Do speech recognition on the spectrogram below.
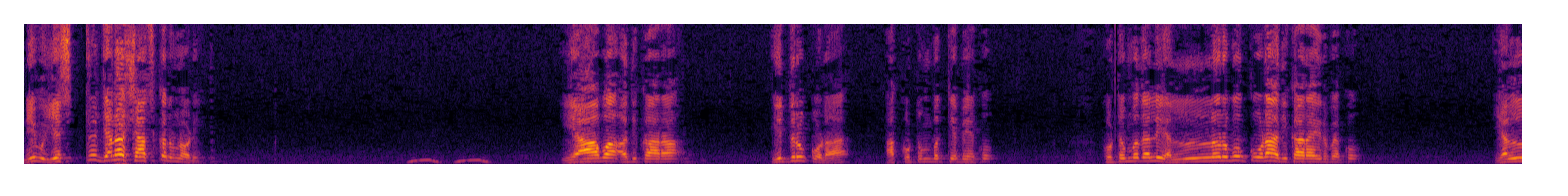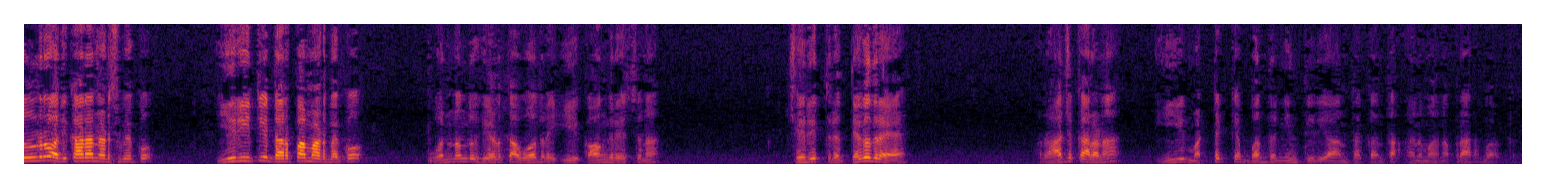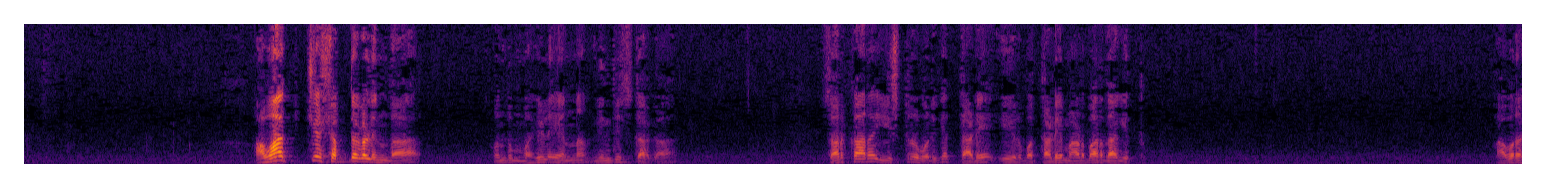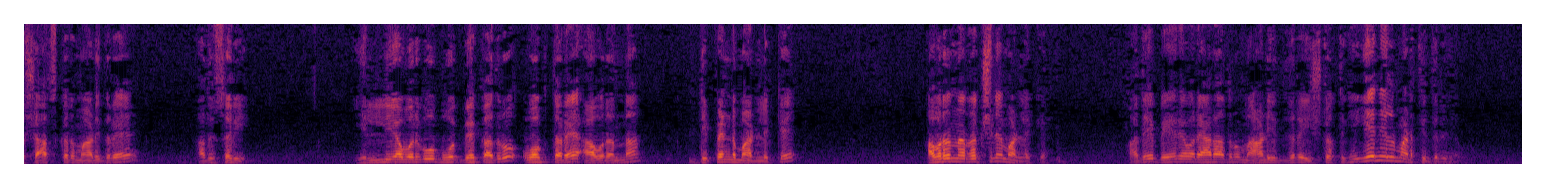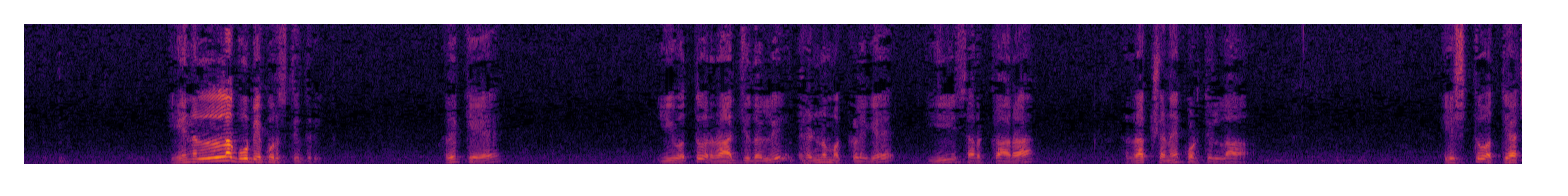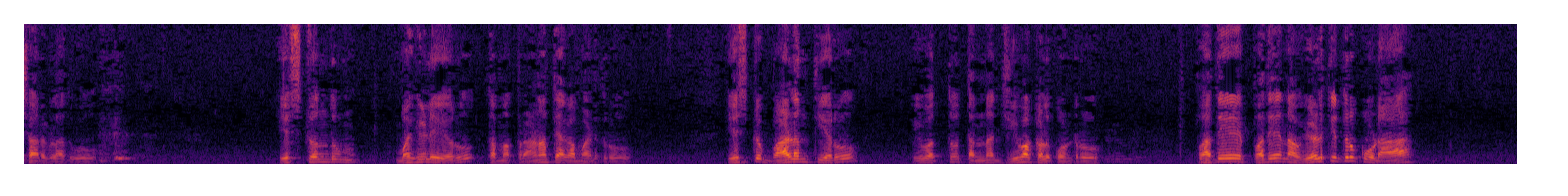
ನೀವು ಎಷ್ಟು ಜನ ಶಾಸಕರು ನೋಡಿ. ಯಾವ ಅಧಿಕಾರ ಇದ್ರೂ ಕೂಡ ಆ ಕುಟುಂಬಕ್ಕೆ ಬೇಕು. ಕುಟುಂಬದಲ್ಲಿ ಎಲ್ಲರಿಗೂ ಕೂಡ ಅಧಿಕಾರ ಇರಬೇಕು. ಎಲ್ಲರೂ ಅಧಿಕಾರ ನಡೆಸಬೇಕು. ಈ ರೀತಿ ದರ್ಪ ಮಾಡಬೇಕು. ಒಂದೊಂದು ಹೇಳ್ತಾ ಹೋದ್ರೆ ಈ ಕಾಂಗ್ರೆಸ್ನ ಚರಿತ್ರೆ ತೆಗೆದ್ರೆ ರಾಜಕಾರಣ ಈ ಮಟ್ಟಕ್ಕೆ ಬಂದು ನಿಂತಿದೆಯಾ ಅಂತಕ್ಕಂಥ ಅನುಮಾನ ಪ್ರಾರಂಭ ಆಗ್ತದೆ. ಅವಾಚ್ಯ ಶಬ್ದಗಳಿಂದ ಒಂದು ಮಹಿಳೆಯನ್ನ ನಿಂದಿಸಿದಾಗ ಸರ್ಕಾರ ಇಷ್ಟರವರೆಗೆ ತಡೆ ಇರ್ಬ ತಡೆ ಮಾಡಬಾರ್ದಾಗಿತ್ತು. ಅವರ ಶಾಸಕರು ಮಾಡಿದ್ರೆ ಅದು ಸರಿ. ಎಲ್ಲಿಯವರೆಗೂ ಬೇಕಾದರೂ ಹೋಗ್ತಾರೆ, ಅವರನ್ನ ಡಿಪೆಂಡ್ ಮಾಡಲಿಕ್ಕೆ, ಅವರನ್ನ ರಕ್ಷಣೆ ಮಾಡಲಿಕ್ಕೆ. ಅದೇ ಬೇರೆಯವರು ಯಾರಾದರೂ ಮಾಡಿದ್ರೆ ಇಷ್ಟೊತ್ತಿಗೆ ಏನೆಲ್ಲ ಮಾಡ್ತಿದ್ರಿ ನೀವು? ಏನೆಲ್ಲ ಗೂಬೆ ಕೂರಿಸ್ತಿದ್ರಿ? ಅದಕ್ಕೆ ಇವತ್ತು ರಾಜ್ಯದಲ್ಲಿ ಹೆಣ್ಣು ಮಕ್ಕಳಿಗೆ ಈ ಸರ್ಕಾರ ರಕ್ಷಣೆ ಕೊಡ್ತಿಲ್ಲ. ಎಷ್ಟು ಅತ್ಯಾಚಾರಗಳಾದವು. ಎಷ್ಟೊಂದು ಮಹಿಳೆಯರು ತಮ್ಮ ಪ್ರಾಣತ್ಯಾಗ ಮಾಡಿದ್ರು. ಎಷ್ಟು ಬಾಳಂತಿಯರು ಇವತ್ತು ತನ್ನ ಜೀವ ಕಳ್ಕೊಂಡ್ರು. ಪದೇ ಪದೇ ನಾವು ಹೇಳ್ತಿದ್ರು ಕೂಡ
